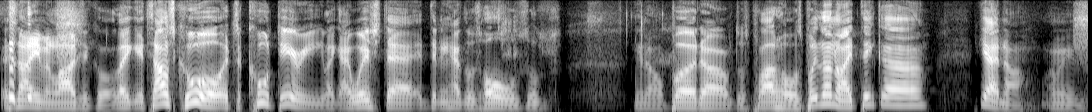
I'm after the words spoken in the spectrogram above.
it's not even logical. Like it sounds cool. It's a cool theory. Like I wish that it didn't have those holes, those you know, but um those plot holes. But no, no, I think uh yeah, no. I mean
